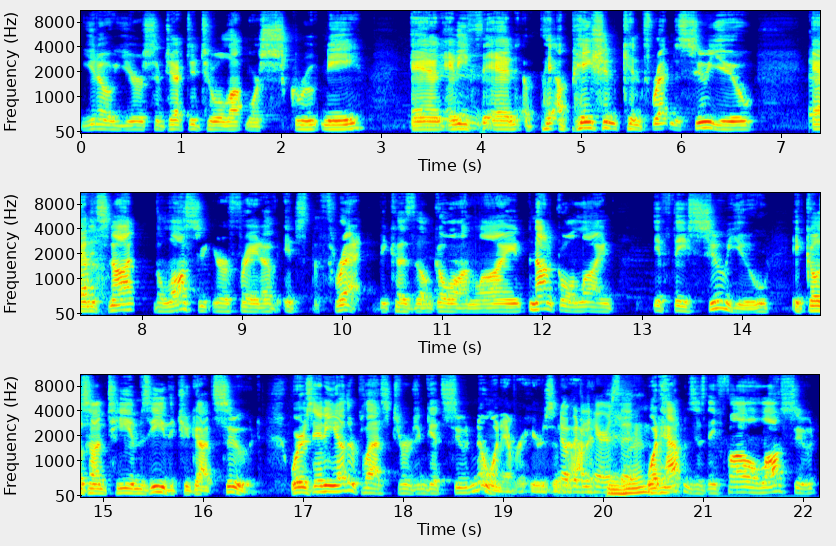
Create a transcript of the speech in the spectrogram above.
you know, you're subjected to a lot more scrutiny and anything, and a, a patient can threaten to sue you. And Ugh. it's not the lawsuit you're afraid of, it's the threat because they'll go online, not go online. If they sue you, it goes on TMZ that you got sued. Whereas any other plastic surgeon gets sued, no one ever hears about Nobody it. Nobody hears Mhm. it. What happens is they file a lawsuit.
